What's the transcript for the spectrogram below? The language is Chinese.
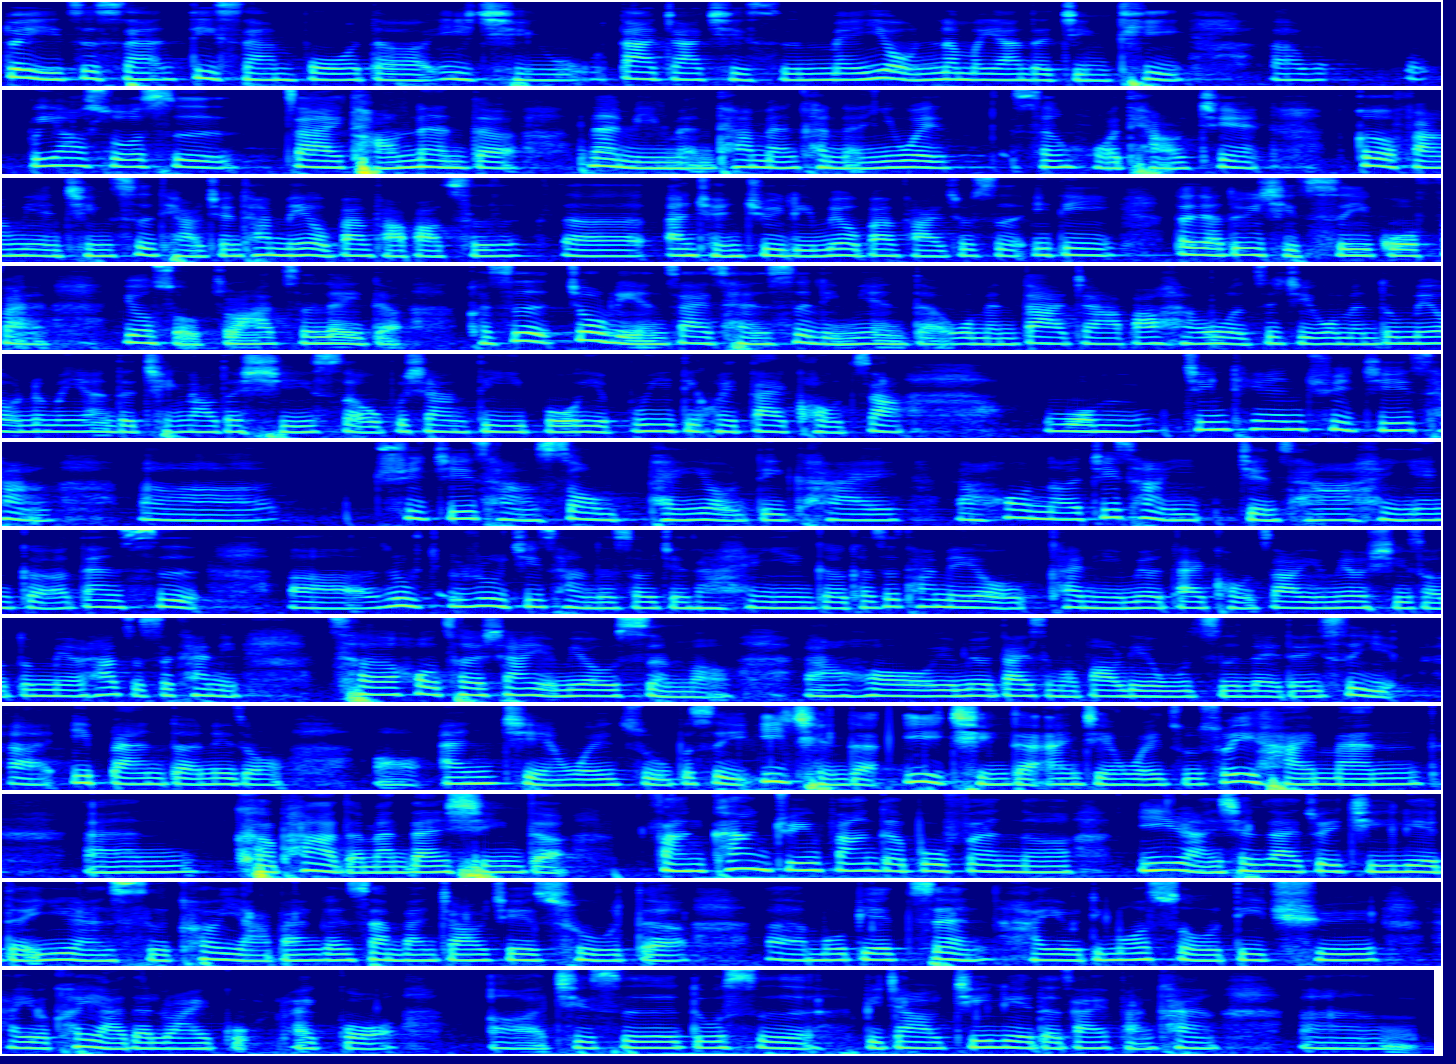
对于这三第三波的疫情，大家其实没有那么样的警惕。呃，不要说是在逃难的难民们，他们可能因为生活条件。各方面情势条件，他没有办法保持呃安全距离，没有办法就是一定大家都一起吃一锅饭，用手抓之类的。可是就连在城市里面的我们大家，包含我自己，我们都没有那么样的勤劳的洗手，不像第一波，也不一定会戴口罩。我今天去机场，呃。去机场送朋友离开，然后呢，机场检查很严格，但是，呃，入入机场的时候检查很严格，可是他没有看你有没有戴口罩，有没有洗手都没有，他只是看你车后车厢有没有什么，然后有没有带什么爆裂物之类的，是以呃一般的那种哦安检为主，不是以疫情的疫情的安检为主，所以还蛮。蛮可怕的，蛮担心的。反抗军方的部分呢，依然现在最激烈的依然是克雅班跟上班交界处的呃摩别镇，还有迪摩索地区，还有克雅的莱国莱国，呃，其实都是比较激烈的在反抗，嗯。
